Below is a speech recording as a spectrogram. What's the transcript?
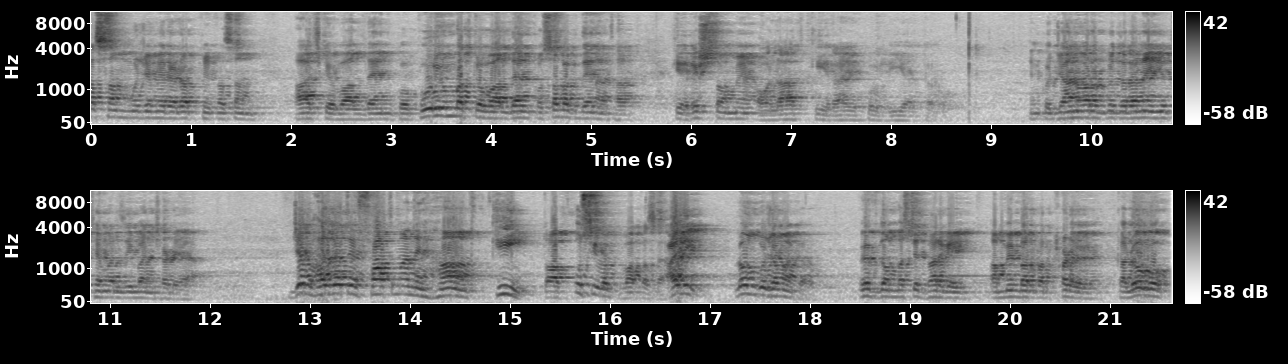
قسم، مجھے میرے رب کی قسم، آج کے والدین کو، پوری امت کے والدین کو سبق دینا تھا کہ رشتوں میں اولاد کی رائے کو لیا کرو۔ ان کو جانوروں کی طرح نہیں، یہ تھے مرضی بن چھڑیا۔ جب حضرت فاطمہ نے ہاں کی، تو آپ اسی وقت واپس آئے۔ علی، لوگوں کو جمع کرو۔ ایک دم مسجد بھر گئی اب ممبر پر کھڑے ہوئے۔ کہ لوگوں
